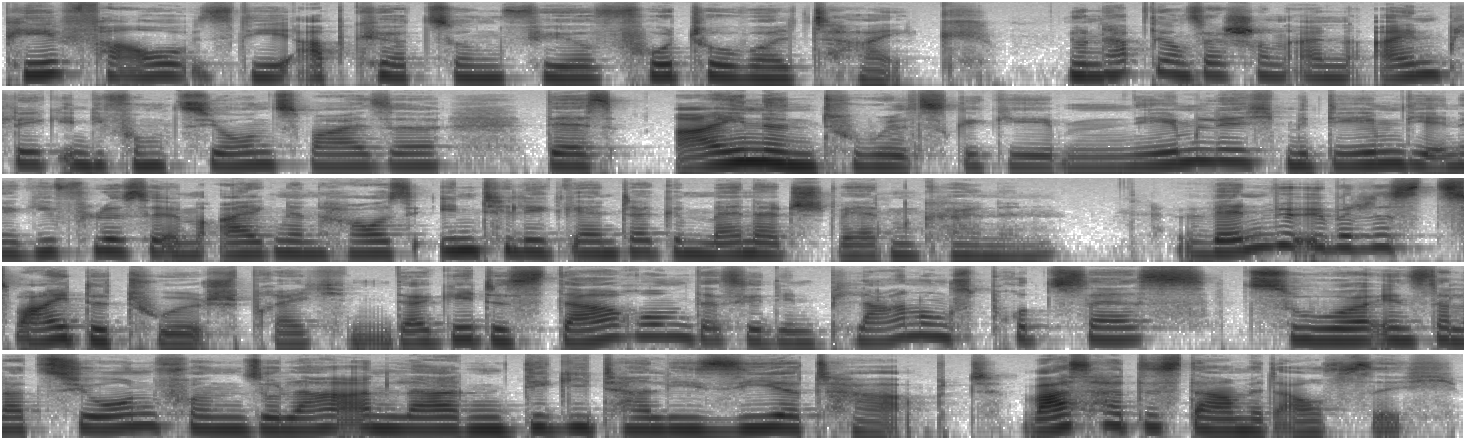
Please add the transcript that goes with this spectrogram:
PV ist die Abkürzung für Photovoltaik. Nun habt ihr uns ja schon einen Einblick in die Funktionsweise des einen Tools gegeben, nämlich mit dem die Energieflüsse im eigenen Haus intelligenter gemanagt werden können. Wenn wir über das zweite Tool sprechen, da geht es darum, dass ihr den Planungsprozess zur Installation von Solaranlagen digitalisiert habt. Was hat es damit auf sich?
